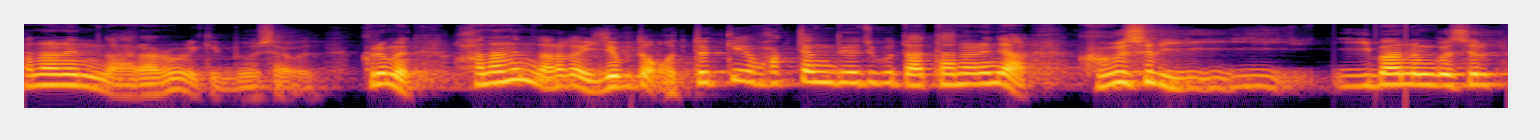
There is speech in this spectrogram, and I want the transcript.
하나님 나라로 이렇게 묘사하고 그러면 하나님 나라가 이제부터 어떻게 확장되어지고 나타나느냐 그것을 임하는 것을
